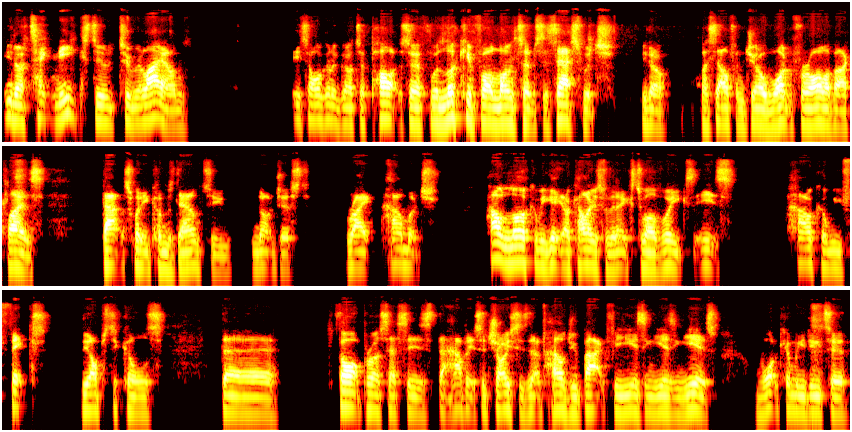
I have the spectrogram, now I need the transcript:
you know techniques to to rely on, it's all going to go to pot. So if we're looking for long term success, which you know myself and Joe want for all of our clients, that's when it comes down to not just right how much how low can we get your calories for the next 12 weeks it's how can we fix the obstacles the thought processes the habits the choices that have held you back for years and years and years what can we do to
